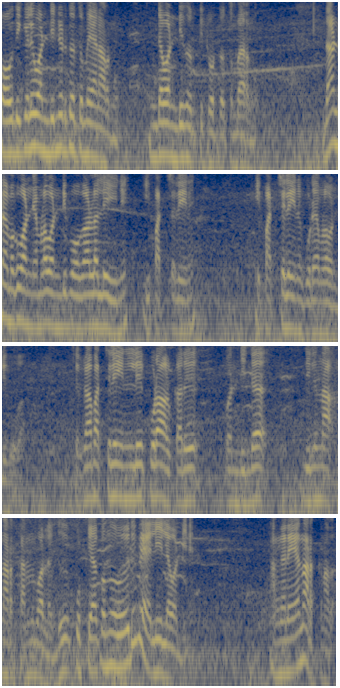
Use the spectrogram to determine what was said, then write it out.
പൗതിക്കൽ വണ്ടീന്റെ അടുത്ത് എത്തുമ്പോൾ ഞാൻ ഇറങ്ങും. എന്റെ വണ്ടി നിർത്തിയിട്ട് കൊടുത്ത് എത്തുമ്പോൾ ഇറങ്ങും. ഇതാണ്ട് നമുക്ക് വണ്ടി നമ്മളെ വണ്ടി പോകാനുള്ള ലൈന് ഈ പച്ച ലൈന് ഈ പച്ച ലൈനിൽ കൂടെ നമ്മളെ വണ്ടി പോകാം. ശരിക്കും ആ പച്ച ലൈനിൽ കൂടെ ആൾക്കാർ വണ്ടീന്റെ ഇതിൽ നടക്കാനൊന്നും പാടില്ല. ഇത് കുട്ടികൾക്കൊന്നും ഒരു വിലയില്ല വണ്ടിന്. അങ്ങനെ നടക്കണതാ.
